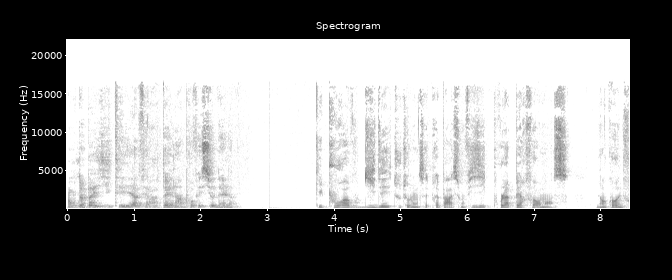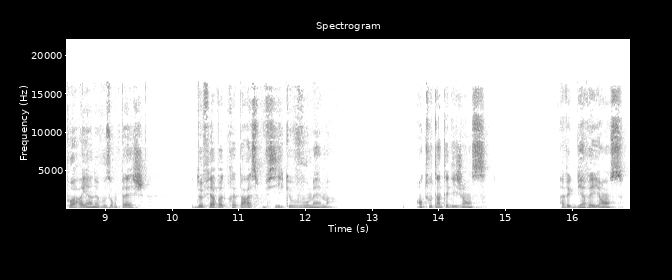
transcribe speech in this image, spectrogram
Donc ne pas hésiter à faire appel à un professionnel qui pourra vous guider tout au long de cette préparation physique pour la performance. Mais encore une fois, rien ne vous empêche de faire votre préparation physique vous-même, en toute intelligence, avec bienveillance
